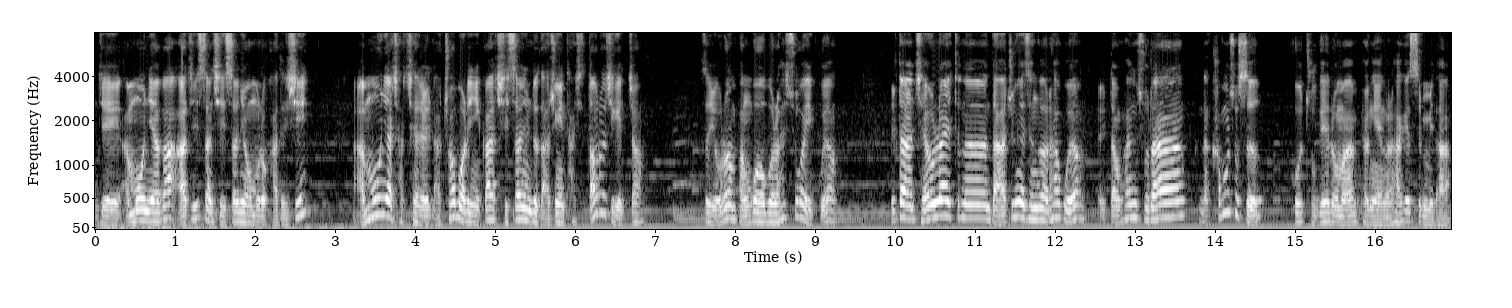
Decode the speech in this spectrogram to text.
이제 암모니아가 아질산 질산염으로 가듯이 암모니아 자체를 낮춰버리니까 질산염도 나중에 다시 떨어지겠죠. 그래서 이런 방법을 할 수가 있고요. 일단 제올라이트는 나중에 생각을 하고요. 일단 환수랑 carbon source 그 두 개로만 병행을 하겠습니다.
